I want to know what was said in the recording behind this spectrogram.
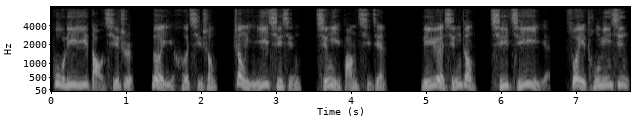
故礼以导其志，乐以和其声，正以依其行，行以防其间。礼乐行政，其极义也，所以同民心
